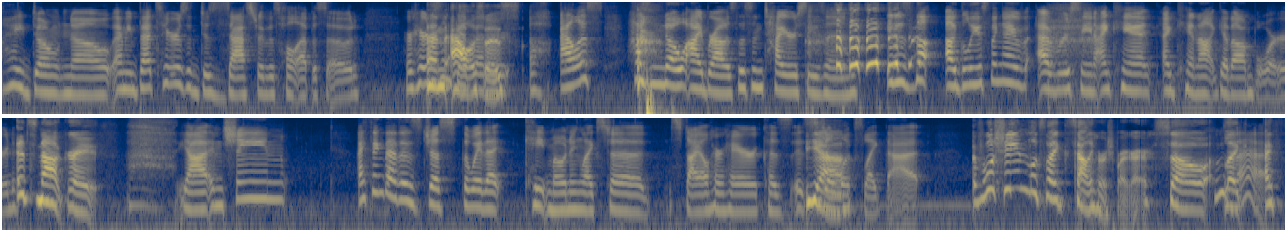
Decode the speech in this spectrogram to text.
I don't know. I mean, Bette's hair is a disaster this whole episode. Her hair And doesn't get Alice's. better. Ugh, Alice has no eyebrows this entire season. it is the ugliest thing I've ever seen. I can't. I cannot get on board. It's not great. Yeah, and Shane, I think that is just the way that Kate Moennig likes to style her hair because it Yeah. still looks like that. Well, Shane looks like Sally Hershberger. So, Who's like, that? I. f-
